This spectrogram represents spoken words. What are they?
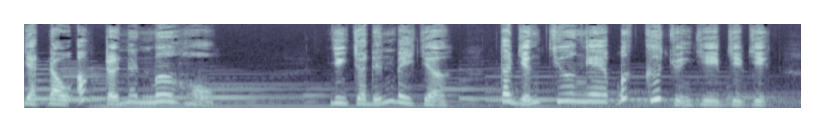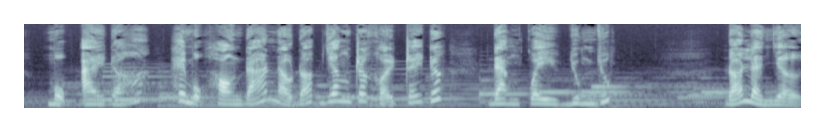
và đầu óc trở nên mơ hồ. Nhưng cho đến bây giờ, ta vẫn chưa nghe bất cứ chuyện gì về việc một ai đó hay một hòn đá nào đó văng ra khỏi trái đất đang quay dung dút. Đó là nhờ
